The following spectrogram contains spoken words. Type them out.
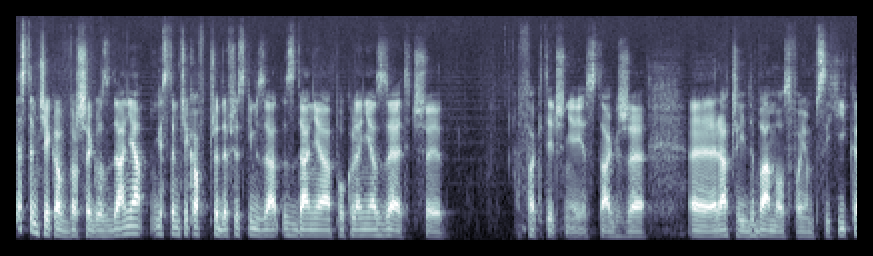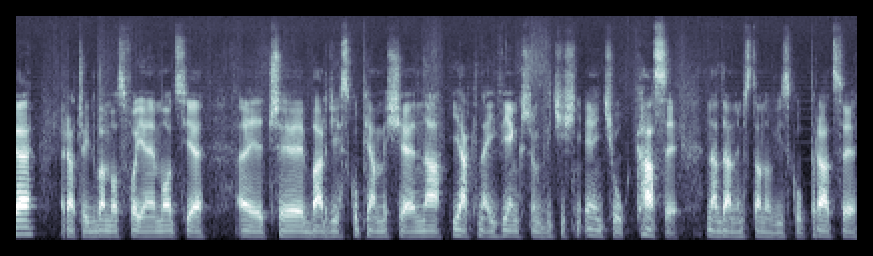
Jestem ciekaw Waszego zdania. Jestem ciekaw przede wszystkim za, zdania pokolenia Z, czy faktycznie jest tak, że e, raczej dbamy o swoją psychikę, raczej dbamy o swoje emocje, czy bardziej skupiamy się na jak największym wyciśnięciu kasy na danym stanowisku pracy,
